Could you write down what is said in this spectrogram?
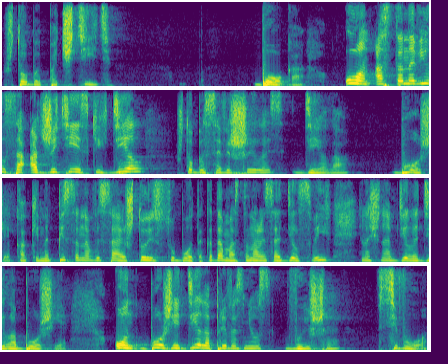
чтобы почтить Бога. Он остановился от житейских дел, чтобы совершилось дело Божье, как и написано в Исаии, что из субботы, когда мы останавливаемся от дел своих и начинаем делать дело Божье. Он Божье дело превознес выше всего.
